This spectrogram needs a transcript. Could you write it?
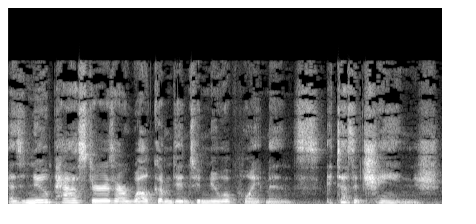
as new pastors are welcomed into new appointments, it doesn't change.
